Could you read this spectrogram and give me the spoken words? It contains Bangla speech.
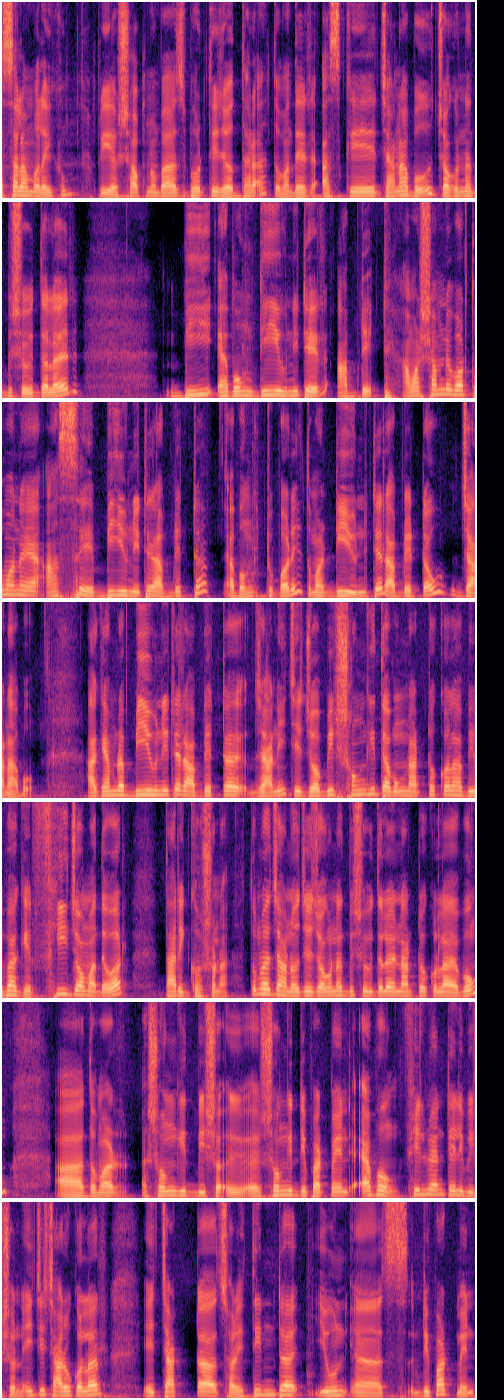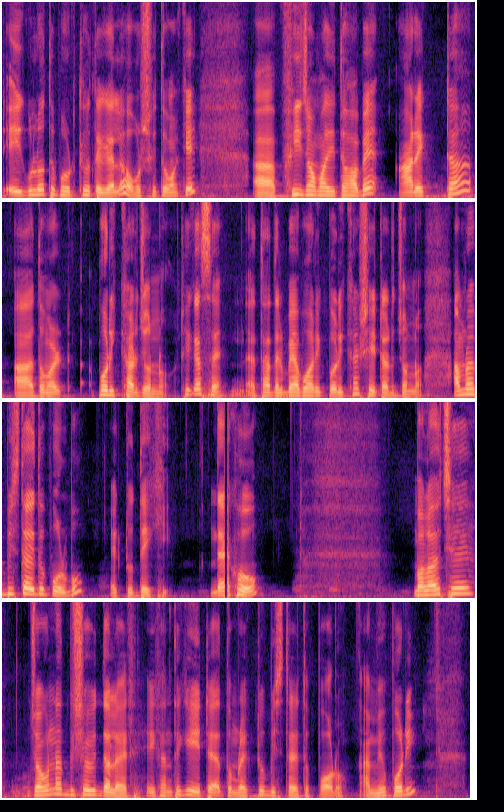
আসসালামু আলাইকুম। প্রিয় স্বপ্নবাজ ভর্তি যোদ্ধারা, তোমাদের আজকে জানাব জগন্নাথ বিশ্ববিদ্যালয়ের বি এবং ডি ইউনিটের আপডেট। আমার সামনে বর্তমানে আছে বি ইউনিটের আপডেটটা এবং একটু পরে তোমার ডি ইউনিটের আপডেটটাও জানাব। আগে আমরা বি ইউনিটের আপডেটটা জানি যে জবির সংগীত এবং নাট্যকলা বিভাগের ফি জমা দেওয়ার তারিখ ঘোষণা। তোমরা জানো যে জগন্নাথ বিশ্ববিদ্যালয়ের নাট্যকলা এবং তোমার সংগীত বিষয় সংগীত ডিপার্টমেন্ট এবং ফিল্ম অ্যান্ড টেলিভিশন এই যে চারুকলার এই চারটা সরি তিনটা ইউন ডিপার্টমেন্ট এইগুলোতে ভর্তি হতে গেলে অবশ্যই তোমাকে ফি জমা দিতে হবে আরেকটা তোমার পরীক্ষার জন্য, ঠিক আছে? তাদের ব্যবহারিক পরীক্ষা সেটার জন্য। আমরা বিস্তারিত পড়ব, একটু দেখি। দেখো, বলা হয়েছে জগন্নাথ বিশ্ববিদ্যালয়ের, এখান থেকে এটা তোমরা একটু বিস্তারিত পড়ো, আমিও পড়ি।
